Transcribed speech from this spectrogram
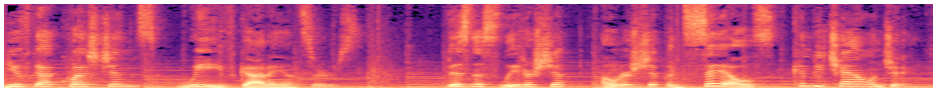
You've got questions, we've got answers. Business leadership, ownership, and sales can be challenging.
